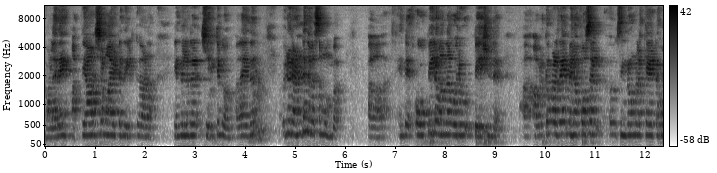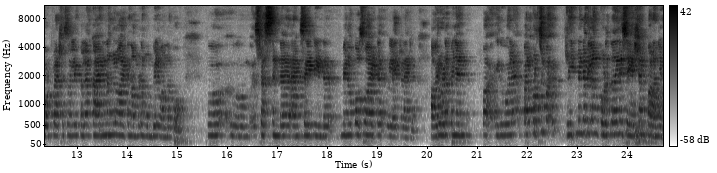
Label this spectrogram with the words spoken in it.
വളരെ അത്യാവശ്യമായിട്ട് നിൽക്കുകയാണ് എന്നുള്ളത് ശരിക്കും തോന്നും അതായത് ഒരു രണ്ട് ദിവസം മുമ്പ് എന്റെ ഒ പിയിൽ വന്ന ഒരു പേഷ്യന്റ് അവർക്ക് വളരെ മെനോപോസൽ സിൻഡ്രോമുകളൊക്കെ ആയിട്ട് ഹോട്ട് ഫ്ലാഷസ് അല്ലെങ്കിൽ പല കാരണങ്ങളുമായിട്ട് നമ്മുടെ മുമ്പിൽ വന്നപ്പോൾ ഇപ്പോൾ സ്ട്രെസ് ഉണ്ട് ആങ്സൈറ്റി ഉണ്ട് മെനോപോസുമായിട്ട് റിലേറ്റഡ് ആയിട്ടില്ല. അവരോടൊപ്പം ഞാൻ ഇതുപോലെ പല കുറച്ച് ട്രീറ്റ്മെന്റ് എല്ലാം കൊടുത്തതിന് ശേഷം പറഞ്ഞു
